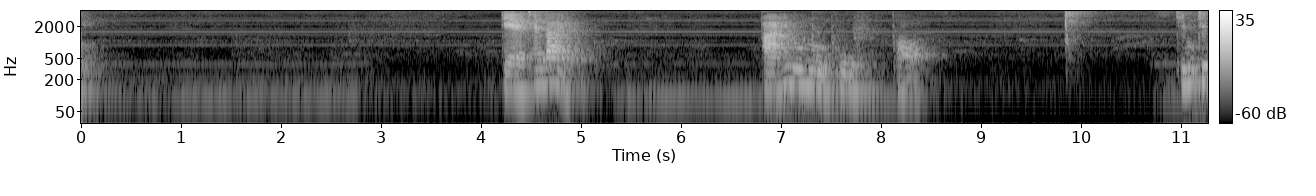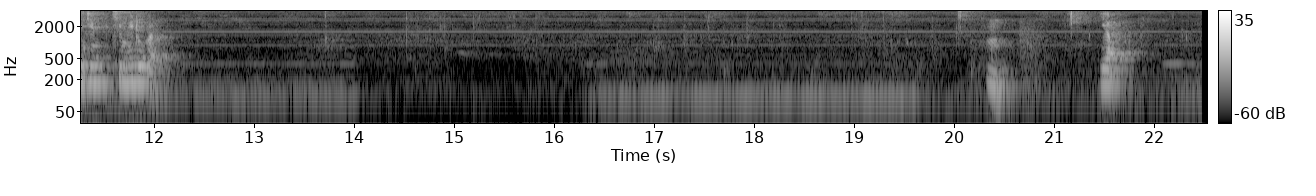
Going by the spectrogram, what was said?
แก่ใช้ได้ครับพาให้ดูหนึ่งภูพอ ชิมชิมชิมชิมให้ดูก่อน Yep.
